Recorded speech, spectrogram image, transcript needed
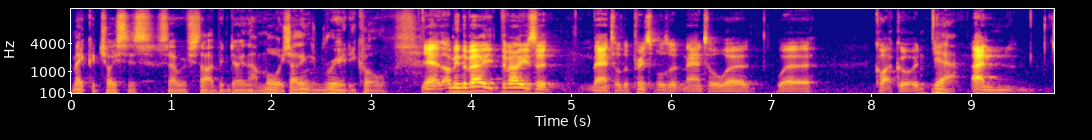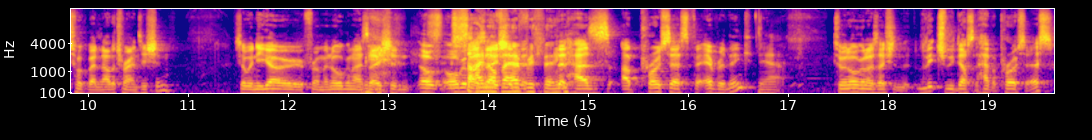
Make good choices. So we've started been doing that more, which I think is really cool. Yeah, I mean the value, the values at Mantel, the principles at Mantel were were quite good. Yeah. And talk about another transition. So when you go from an organisation or- Sign off organisation that- that has a process for everything Yeah. to an organisation that literally doesn't have a process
